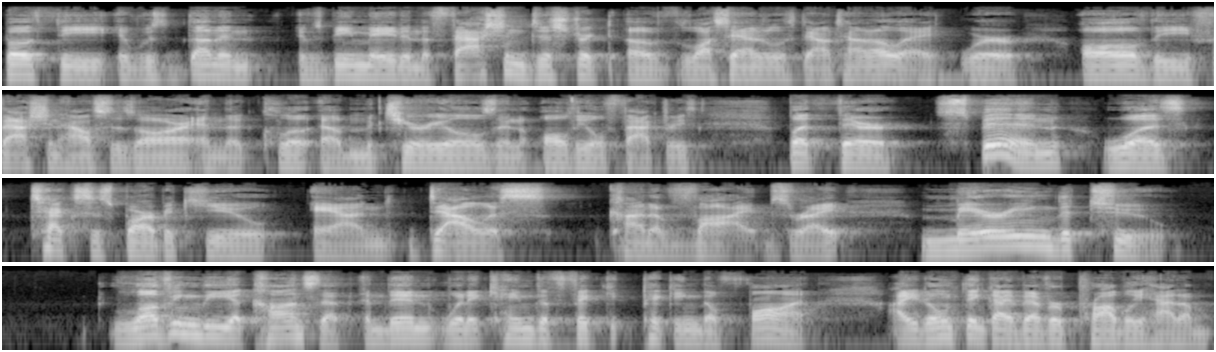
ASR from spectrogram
both the it was done in it was being made in the fashion district of Los Angeles downtown LA where all the fashion houses are and the clo- uh, materials and all the old factories. But their spin was Texas barbecue and Dallas kind of vibes right? Marrying the two loving the concept. And then when it came to picking the font I don't think I've ever probably had a,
